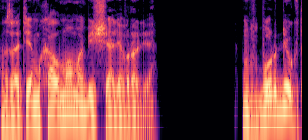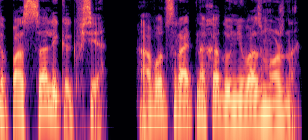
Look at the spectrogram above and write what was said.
Затем холмом обещали вроде. В бурдюк-то поссали, как все, а вот срать на ходу невозможно.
